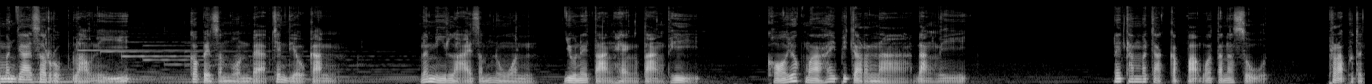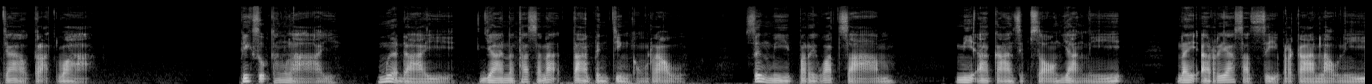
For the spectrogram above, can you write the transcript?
ำบรรยายสรุปเหล่านี้ ก็เป็นสำนวนแบบเช่นเดียวกัน และมีหลายสำนวนอยู่ในต่างแห่งต่างที่ ขอยกมาให้พิจารณาดังนี้ ในธรรมจักรกับปวัตนสูตร พระพุทธเจ้าตรัสว่า ภิกษุทั้งหลาย เมื่อใดญาณทัศนะตามเป็นจริงของเรา ซึ่งมีปริวัติสามมีอาการ 12 อย่างนี้ ในอริยสัจสี่ประการเหล่านี้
